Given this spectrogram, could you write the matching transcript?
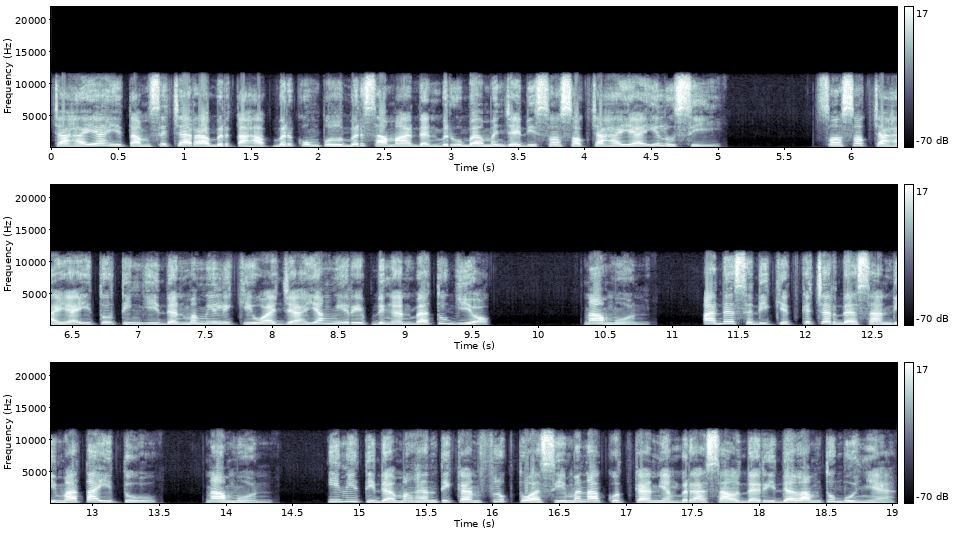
Cahaya hitam secara bertahap berkumpul bersama dan berubah menjadi sosok cahaya ilusi. Sosok cahaya itu tinggi dan memiliki wajah yang mirip dengan batu giok. Namun, ada sedikit kecerdasan di mata itu. Namun, ini tidak menghentikan fluktuasi menakutkan yang berasal dari dalam tubuhnya.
